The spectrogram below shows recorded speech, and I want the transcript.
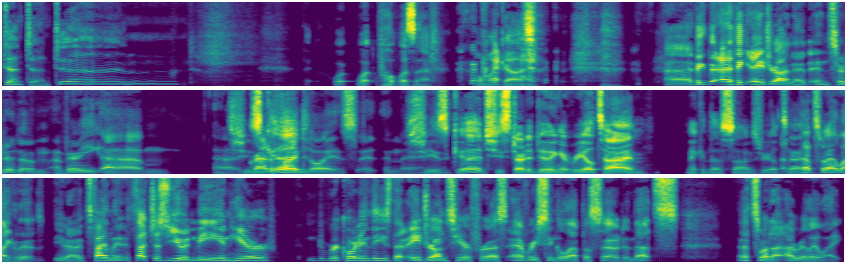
dun dun dun. What what what was that? Oh my god. Uh, I think that, I think Adron had inserted um, a very um, uh, gratifying good. noise in there. She's good. She started doing it real time, making those songs real time. That's what I like. That you know, it's finally it's not just you and me in here recording these. That Adron's here for us every single episode, and that's that's what I, I really like.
